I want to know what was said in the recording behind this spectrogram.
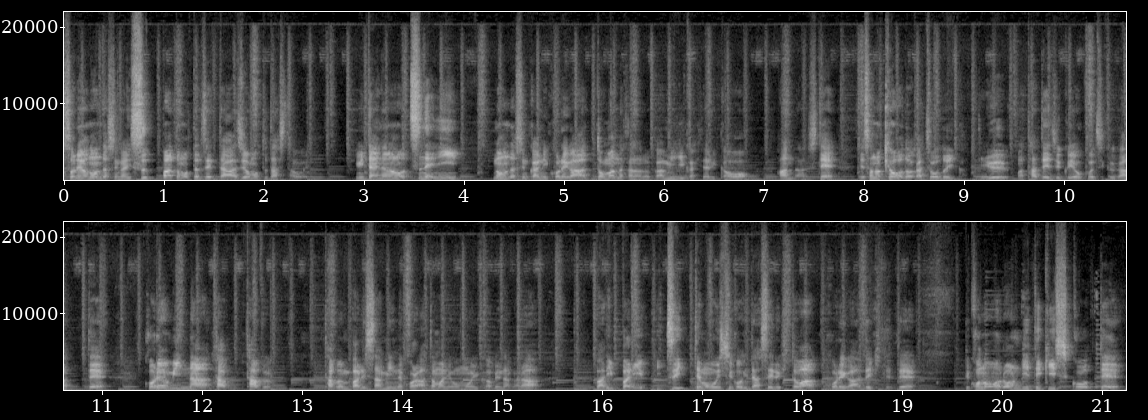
それを飲んだ瞬間に酸っぱと思ったら絶対味をもっと出した方がいい。みたいなのを常に飲んだ瞬間にこれがど真ん中なのか右か左かを判断してでその強度がちょうどいいかっていう、まあ、縦軸横軸があってこれをみんなた多分多分バリスタはみんなこれ頭に思い浮かべながらバリバリいつ行っても美味しいコーヒー出せる人はこれができててでこの論理的思考って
